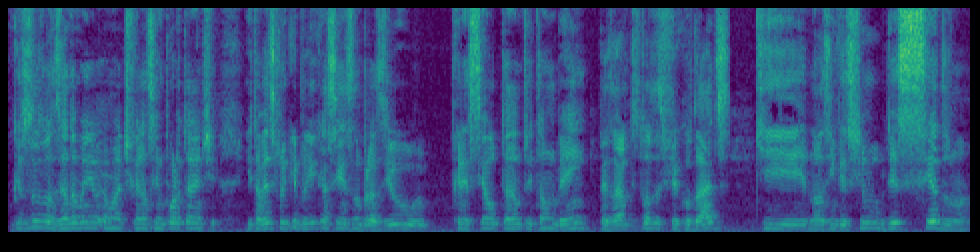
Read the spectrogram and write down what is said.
O que você está dizendo é uma diferença importante. E talvez por que, por que a ciência no Brasil cresceu tanto e tão bem, apesar de todas as dificuldades, que nós investimos desde cedo na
